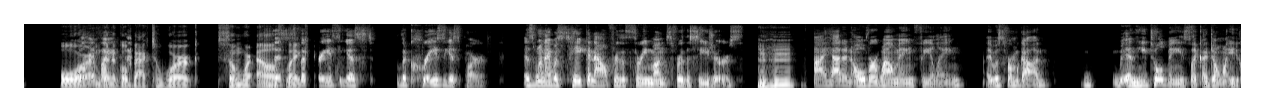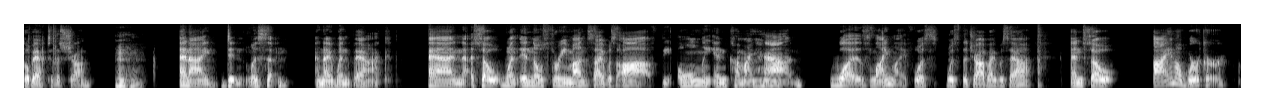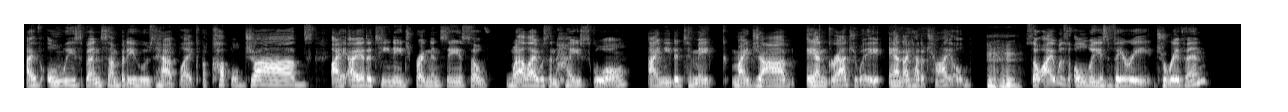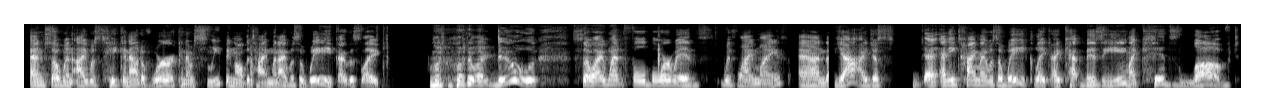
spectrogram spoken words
or well, I'm gonna I, go back to work somewhere else. This like is the craziest. The craziest part is when I was taken out for the three months for the seizures. Mm-hmm. I had an overwhelming feeling. It was from God, and He told me, "He's like, I don't want you to go back to this job." Mm-hmm. And I didn't listen, and I went back. And so when in those three months I was off, the only income I had was Lime Life, was was the job I was at. And so I am a worker. I've always been somebody who's had like a couple jobs. I, I had a teenage pregnancy. So while I was in high school, I needed to make my job and graduate, and I had a child. Mm-hmm. So I was always very driven and so when I was taken out of work and I was sleeping all the time, when I was awake, I was like, what, what do I do? So I went full bore with with Lime Life. And yeah, I just anytime I was awake, like I kept busy. My kids loved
